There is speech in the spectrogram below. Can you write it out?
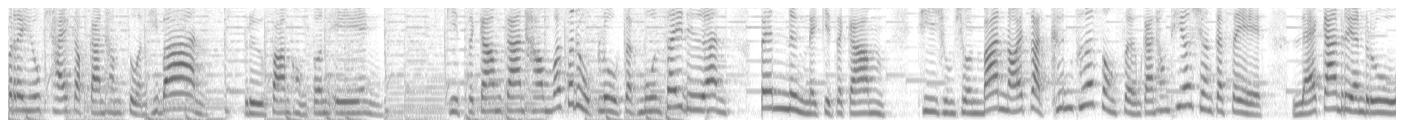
ประยุกต์ใช้กับการทำสวนที่บ้าน หรือฟาร์มของตนเอง กิจกรรมการทำวัสดุปลูกจากมูลไส้เดือน เป็นหนึ่งในกิจกรรม ที่ชุมชนบ้านน้อยจัดขึ้นเพื่อส่งเสริมการท่องเที่ยวเชิงเกษตร และการเรียนรู้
